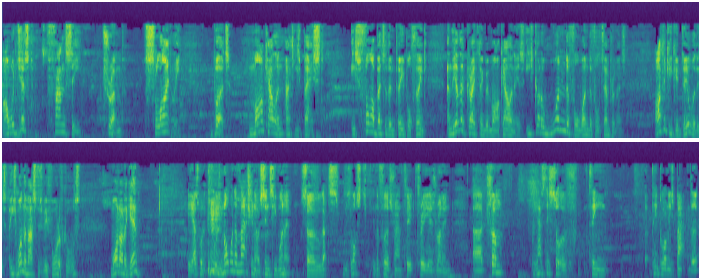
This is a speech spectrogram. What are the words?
I would just fancy Trump slightly, but Mark Allen at his best is far better than people think. And the other great thing with Mark Allen is he's got a wonderful, wonderful temperament. I think he could deal with it. He's won the Masters before, of course. Why not again? He has won it. he's not won a match, you know, since he won it. So that's he's lost in the first round th- three years running. Uh, Trump, he has this sort of thing, people on his back that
